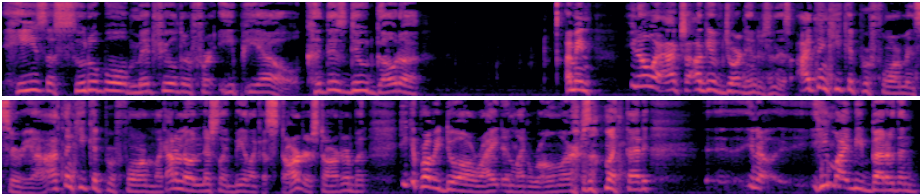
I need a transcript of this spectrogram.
he's a suitable midfielder for EPL. Could this dude go to? I mean, you know what? Actually, I'll give Jordan Henderson this. I think he could perform in Serie A. I think he could perform like I don't know necessarily being like a starter starter, but he could probably do all right in like Roma or something like that. You know, he might be better than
